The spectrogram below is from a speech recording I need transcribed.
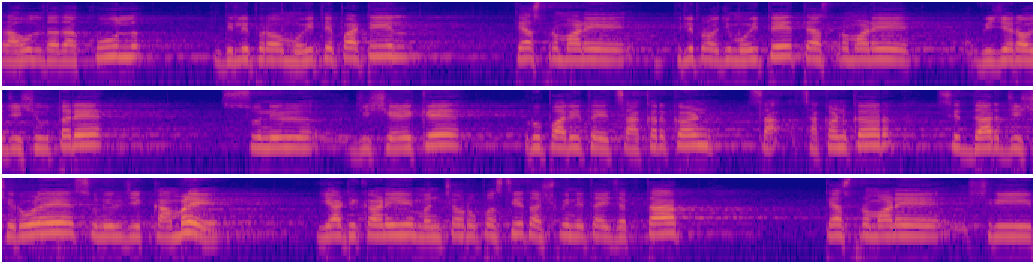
राहुलदादा कुल दिलीपराव मोहिते पाटील त्याचप्रमाणे दिलीपरावजी मोहिते त्याचप्रमाणे विजयरावजी शिवतरे सुनीलजी शेळके रुपालीताई चाकरकण चा चाकणकर सिद्धार्थजी शिरोळे सुनीलजी कांबळे या ठिकाणी मंचावर उपस्थित अश्विनीताई जगताप त्याचप्रमाणे श्री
